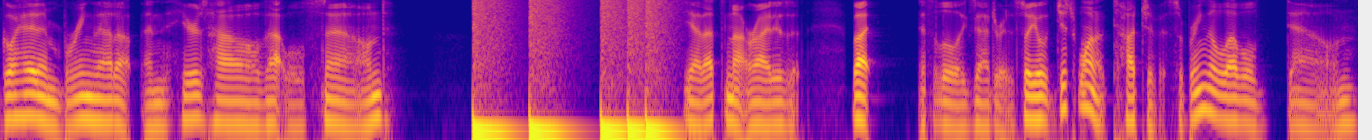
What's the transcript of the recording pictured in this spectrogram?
go ahead and bring that up. And here's how that will sound. Yeah, that's not right, is it? But it's a little exaggerated. So you'll just want a touch of it. So bring the level down.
